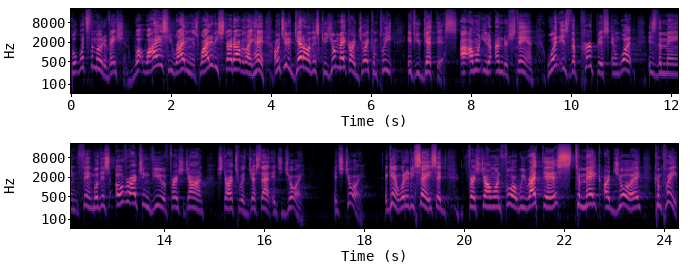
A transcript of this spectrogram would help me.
But what's the motivation? What, why is he writing this? Why did he start out with, like, hey, I want you to get all this because you'll make our joy complete if you get this. I, I, want you to understand what is the purpose and what is the main thing. Well, this overarching view of First John starts with just that it's joy. It's joy. Again, what did he say? He said, 1 John 1 4, we write this to make our joy complete.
